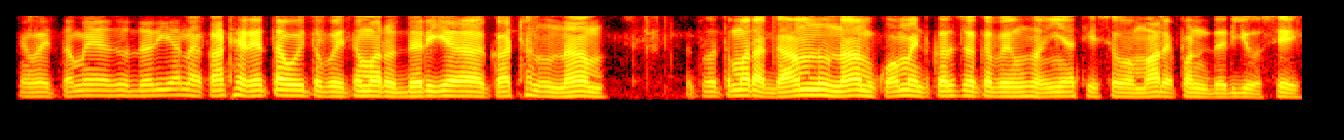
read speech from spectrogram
કે ભાઈ, તમે જો દરિયાના કાંઠે રહેતા હોય તો ભાઈ, તમારો દરિયા કાંઠાનું નામ અથવા તમારા ગામનું નામ કોમેન્ટ કરજો કે ભાઈ, હું અહીંયાથી સવા મારે પણ દરિયો છે.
